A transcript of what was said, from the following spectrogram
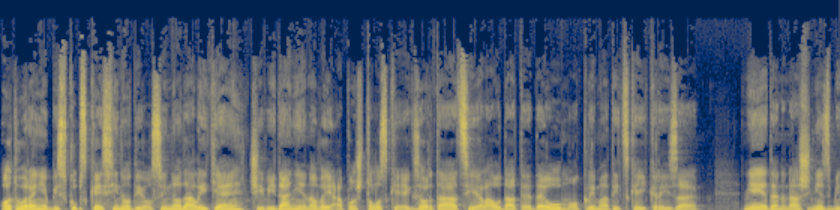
otvorenie biskupskej synody o synodalite či vydanie novej apoštolskej exhortácie Laudate Deum o klimatickej kríze. Nie jeden našinec by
